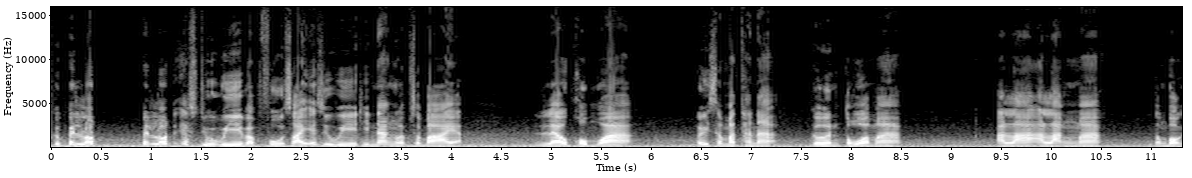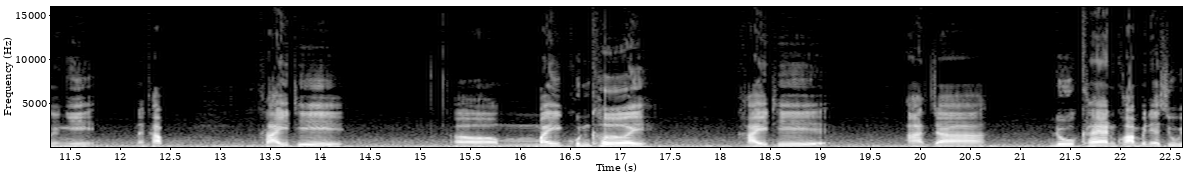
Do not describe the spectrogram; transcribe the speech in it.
คือเป็นรถเป็นรถ SUV แบบ full size SUV ที่นั่งแบบสบายอะ่ะ แล้วผมว่าเฮ้ยสมรรถนะเกินตัวมากอล้าอลังมาก ต้องบอกอย่างนี้นะครับ ใครที่ไม่คุ้นเคย ใครที่อาจจะ ดูแคลนความเป็น SUV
